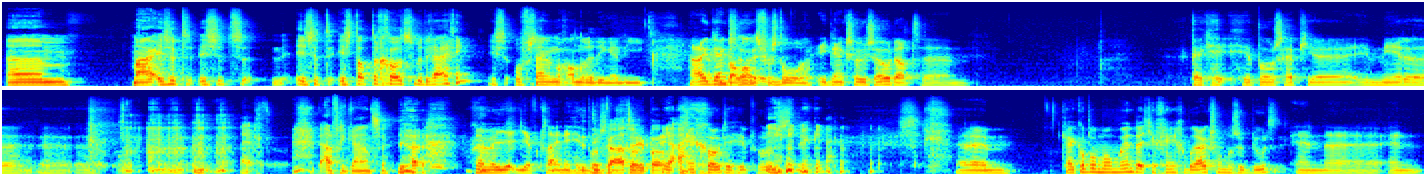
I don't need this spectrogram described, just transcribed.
Ehm, maar is, het, is, het, is, het, is dat de grootste bedreiging? Is, of zijn er nog andere dingen die Nou, ik die denk balans zo- verstoren? Ik denk sowieso dat. ehm, kijk, hi- hippo's heb je in meerdere. Echt. De Afrikaanse. Ja, nou, maar je, je hebt kleine de hippo's gro- hippo. Ja. en grote hippo's. Ehm, kijk, op het moment dat je geen gebruiksonderzoek doet en, eh, en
